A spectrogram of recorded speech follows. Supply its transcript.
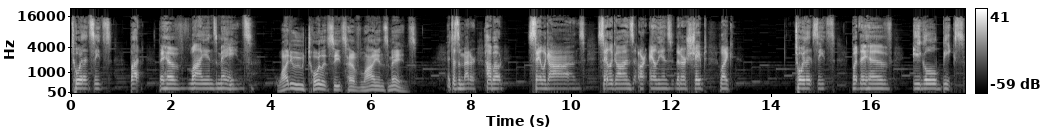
toilet seats, but they have lions' manes. Why do toilet seats have lions' manes? It doesn't matter. How about Salagons? Salagons are aliens that are shaped like toilet seats, but they have eagle beaks.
